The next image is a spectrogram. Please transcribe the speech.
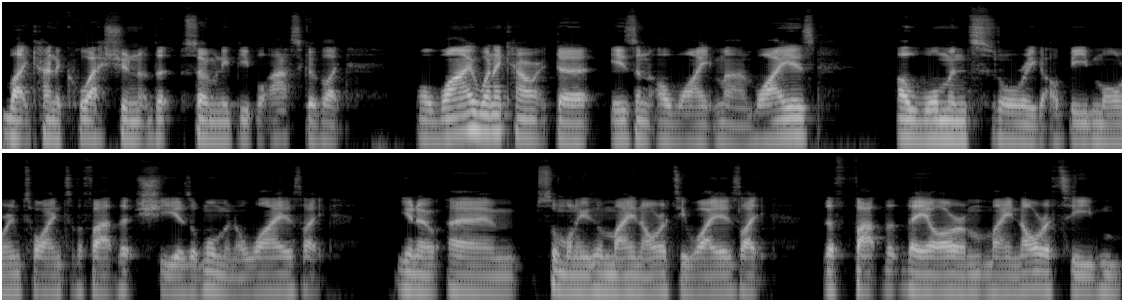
like kind of question that so many people ask of like well why when a character isn't a white man why is a woman's story got to be more entwined to the fact that she is a woman or why is like you know um someone who's a minority why is like the fact that they are a minority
